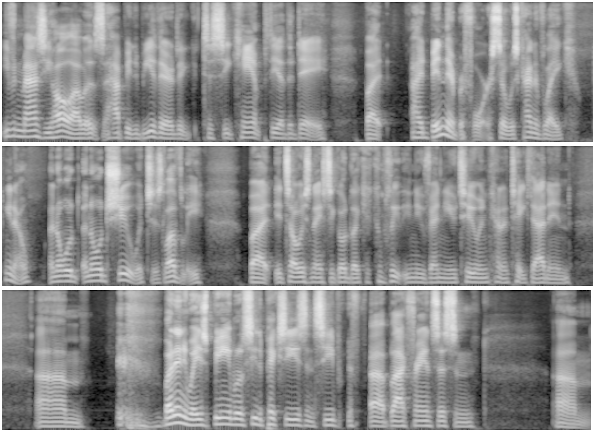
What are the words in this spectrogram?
even Massey Hall. I was happy to be there to to see camp the other day, but I'd been there before, so it was kind of like you know an old an old shoe, which is lovely but it's always nice to go to like a completely new venue too and kind of take that in. Um, but anyways, being able to see the Pixies and see uh, Black Francis and um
